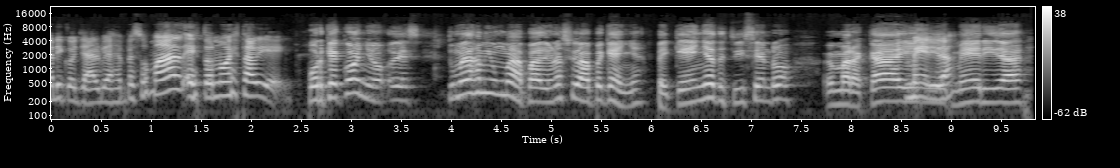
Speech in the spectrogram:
marico, ya el viaje empezó mal, esto no está bien. Porque coño, es, tú me das a mí un mapa de una ciudad pequeña, pequeña, te estoy diciendo eh, Maracay, Mérida. Mérida,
